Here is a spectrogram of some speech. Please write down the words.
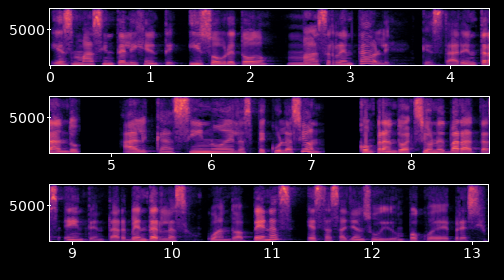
es más inteligente y sobre todo más rentable que estar entrando al casino de la especulación, comprando acciones baratas e intentar venderlas cuando apenas éstas hayan subido un poco de precio.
